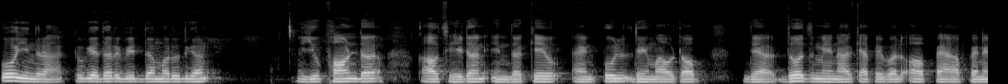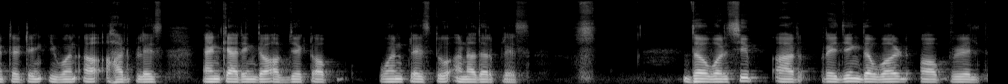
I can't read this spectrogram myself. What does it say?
O Indra, together with the Marudgan, you found the cows hidden in the cave and pulled them out of there. Those men are capable of penetrating even a hard place and carrying the object of one place to another place. The worship are praising the word of wealth,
